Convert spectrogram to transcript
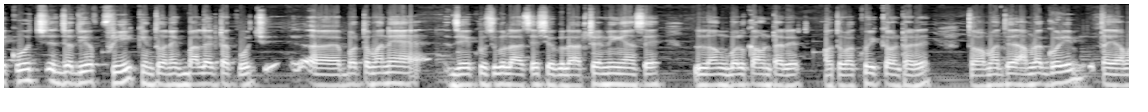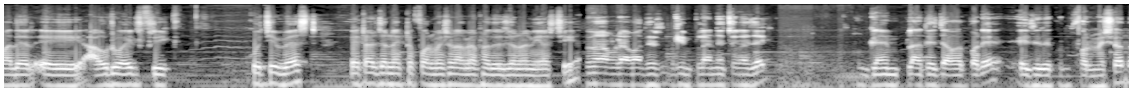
এই কোচ যদিও ফ্রি কিন্তু অনেক ভালো একটা কোচ বর্তমানে যে কোচগুলো আছে সেগুলো ট্রেনিং আছে লং বল কাউন্টারের অথবা কুইক কাউন্টারের তো আমাদের, আমরা গরিব, তাই আমাদের এই আউট ওয়াইড ফ্রি কোচই বেস্ট এটার জন্য একটা ফরমেশন আমি আপনাদের জন্য নিয়ে আসছি। আমরা আমাদের গেম প্ল্যানে চলে যাই। গেম প্ল্যানে যাওয়ার পরে, এই যে দেখুন ফরমেশন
